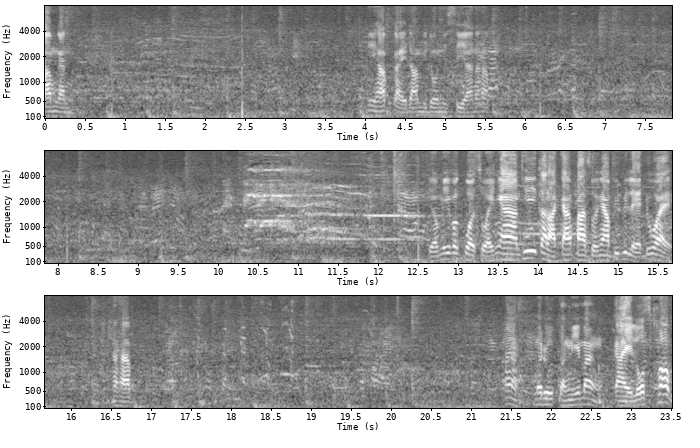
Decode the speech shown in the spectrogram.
ดำกัน นี่ครับไก่ดำอินโดนีเซียนะครับ เดี๋ยวมีประกวดสวยงามที่ตลาดกลางปลาสวยงามฟิตวิเลจด้วยนะครับ อะมาดูตรงนี้บ้างไก่โรสคอม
